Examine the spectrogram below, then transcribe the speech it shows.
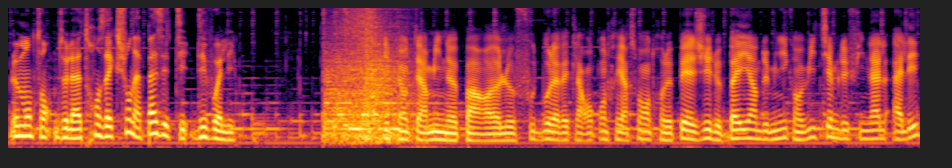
Le montant de la transaction n'a pas été dévoilé. Et puis on termine par euh, le football avec la rencontre hier soir entre le PSG et le Bayern de Munich en huitième de finale aller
